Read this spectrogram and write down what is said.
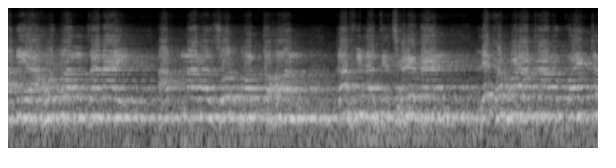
আমি আহ্বান জানাই, আপনারা জোরবদ্ধ হন কাফিলাতে ছেড়ে দেন লেখাপড়া কারও কয়েকটা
